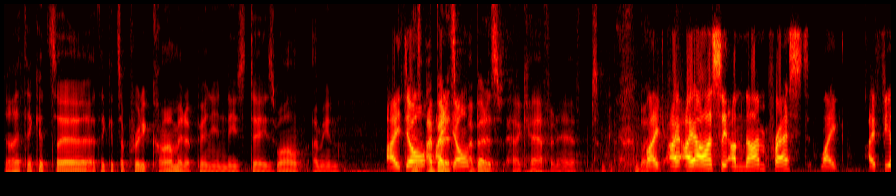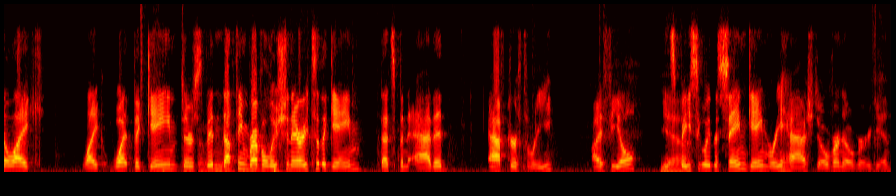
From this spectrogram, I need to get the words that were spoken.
No, I think it's a I think it's a pretty common opinion these days. Well, I mean, I don't. I bet I it's don't I bet it's like half and half. Some people, but like I, I honestly I'm not impressed like i feel like Like what the game? There's been nothing revolutionary to the game that's been added after three. I feel it's basically the same game rehashed over and over again.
